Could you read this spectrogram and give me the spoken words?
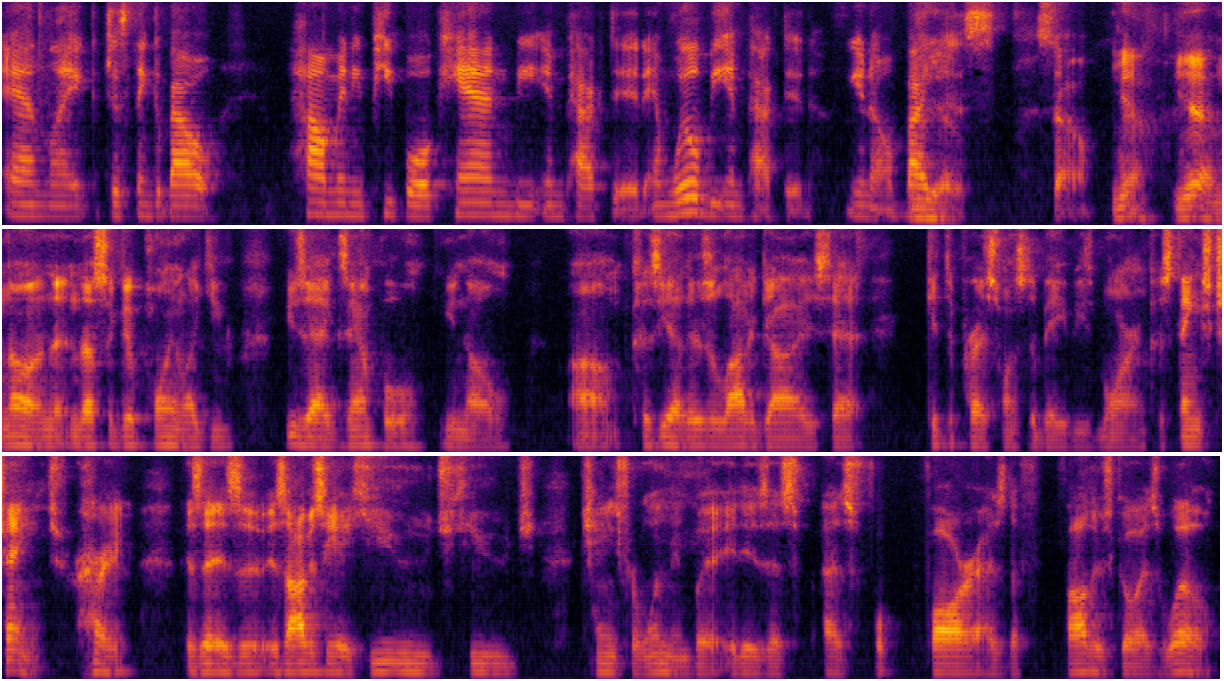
and like just think about how many people can be impacted and will be impacted you know by yeah. this so yeah yeah no and that's a good point like you use that example you know because um, yeah, there's a lot of guys that get depressed once the baby's born because things change, right? Is is is obviously a huge, huge change for women, but it is as as far as the fathers go as well.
